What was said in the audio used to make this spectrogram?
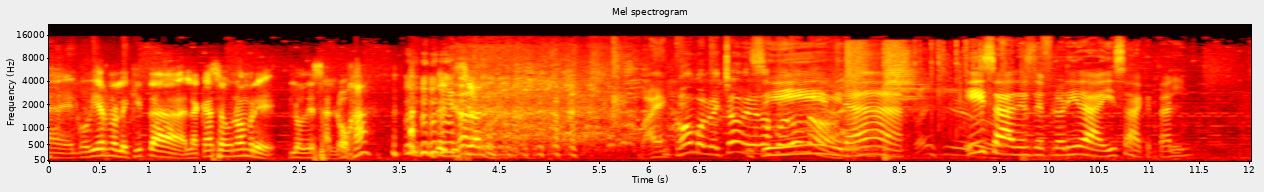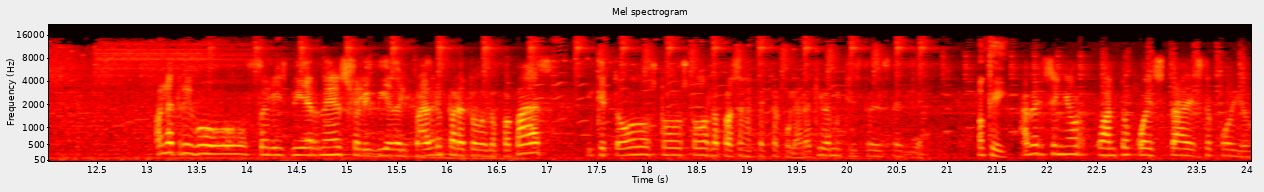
eh, el gobierno le quita la casa a un hombre, ¿lo desaloja? Bendiciones. Va en combo, lo echó, mire, dos por Sí, uno. mira. Isa desde Florida. Isa, ¿qué tal? Hola tribu, feliz viernes, feliz día del padre para todos los papás y que todos, todos, todos la pasen espectacular. Aquí va mi chiste de este día. Ok. A ver señor, ¿cuánto cuesta este pollo?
